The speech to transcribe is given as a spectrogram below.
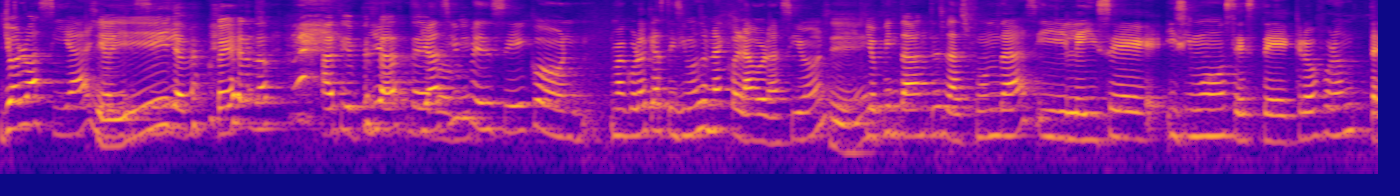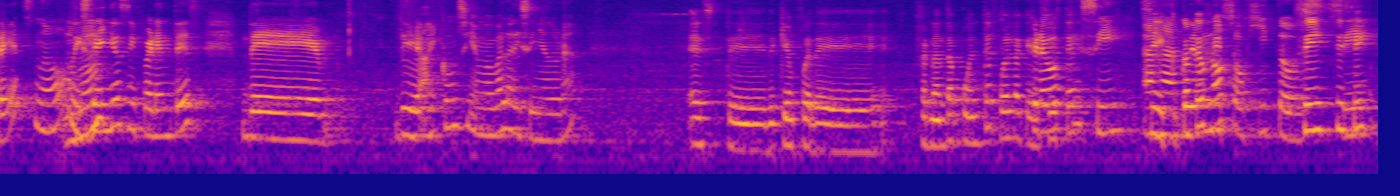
Yo lo hacía. Sí, sí, ya me acuerdo. Así empezaste. Yo, así empecé con, me acuerdo que hasta hicimos una colaboración. Sí. Yo pintaba antes las fundas y le hice, hicimos, este, creo fueron tres, ¿no? Diseños diferentes de de, ay, ¿cómo se llamaba la diseñadora? este, ¿de quién fue? De Fernanda Puente, ¿fue la que Creo hiciste? que sí. Sí, Ajá, creo de que unos ojitos. Sí, sí, sí.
